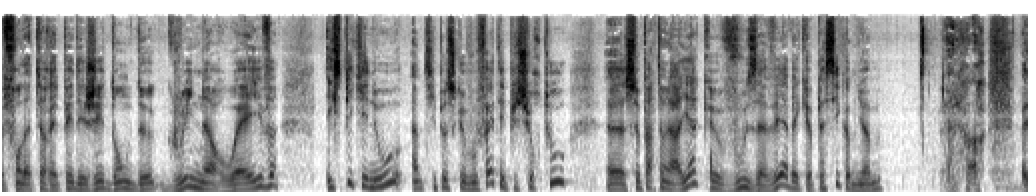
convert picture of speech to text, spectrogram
fondateur et PDG donc de Greener Wave. Expliquez-nous un petit peu ce que vous faites et puis surtout euh, ce partenariat que vous avez avec Plastic Omnium. Alors, bah,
